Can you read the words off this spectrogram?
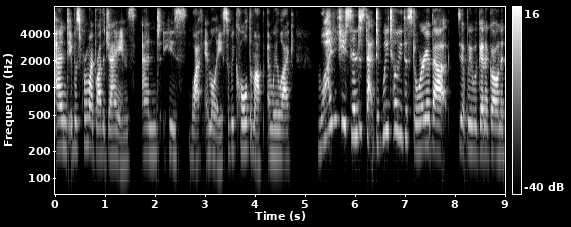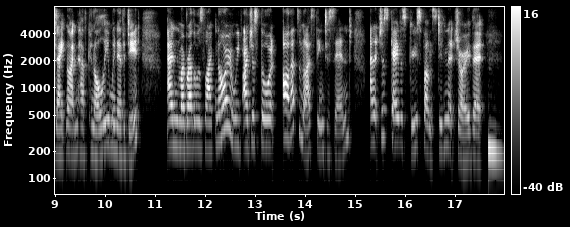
And it was from my brother James and his wife Emily. So we called them up and we are like, why did you send us that? Did we tell you the story about that we were going to go on a date night and have cannoli and we never did? And my brother was like, no, we, I just thought, oh, that's a nice thing to send. And it just gave us goosebumps, didn't it, Joe, that mm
